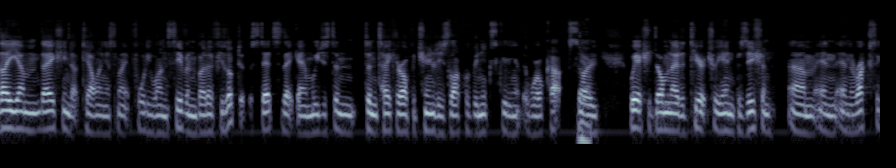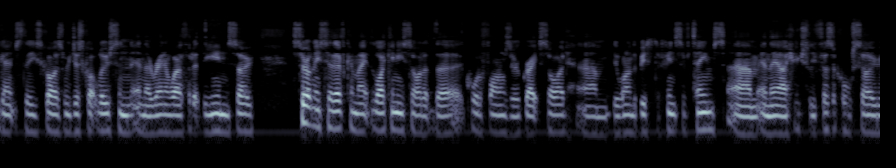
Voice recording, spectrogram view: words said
they um they actually end up telling us, mate, forty one seven. But if you looked at the stats of that game, we just didn't didn't take our opportunities like we've been executing at the World Cup. So yeah. we actually dominated territory and position, Um, and and the rucks against these guys, we just got loose and, and they ran away with it at the end. So certainly South Africa, mate, like any side at the quarterfinals, they're a great side. Um, they're one of the best defensive teams, um, and they are hugely physical. So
